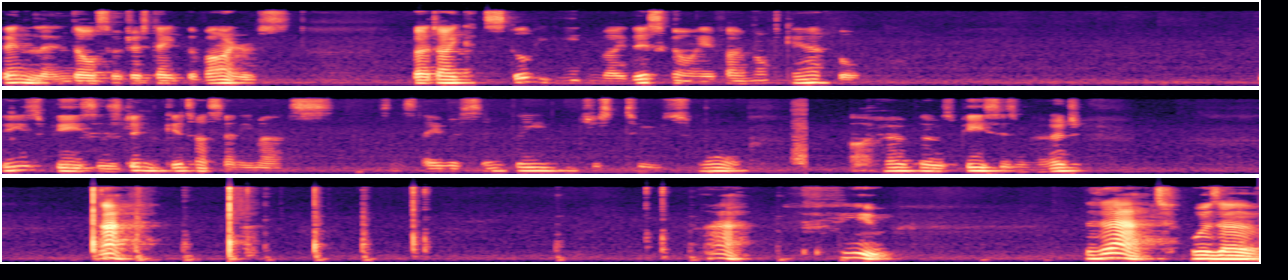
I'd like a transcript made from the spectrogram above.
Finland also just ate the virus, but I could still be eaten by this guy if I'm not careful. These pieces didn't get us any mass, since they were simply just too small. I hope those pieces merge. Ah! Ah, phew. That was a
